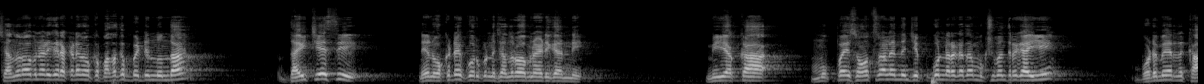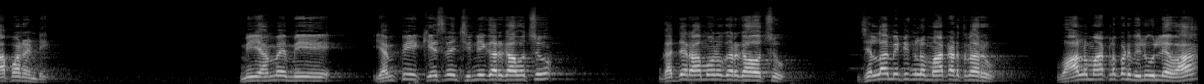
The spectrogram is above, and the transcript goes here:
చంద్రబాబు నాయుడు గారు ఎక్కడైనా ఒక పథకం పెట్టింది ఉందా? దయచేసి నేను ఒకటే కోరుకున్న చంద్రబాబు నాయుడు గారిని. మీ యొక్క ముప్పై సంవత్సరాలు చెప్పుకున్నారు కదా ముఖ్యమంత్రిగా అయ్యి బుడమేరని కాపాడండి. మీ ఎమ్మె మీ ఎంపీ కేసినేని చిన్ని గారు కావచ్చు గద్దె రామోను గారు కావచ్చు జిల్లా మీటింగ్లో మాట్లాడుతున్నారు. వాళ్ళ మాటలు కూడా విలువలు లేవా?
